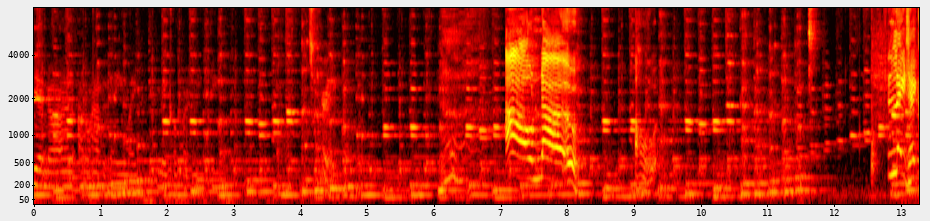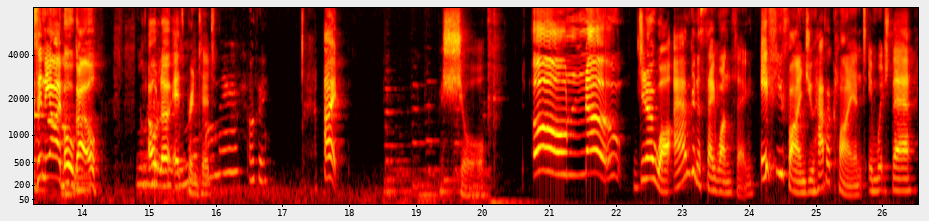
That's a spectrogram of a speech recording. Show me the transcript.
Yeah, no, I, I don't have any like makeup or anything. That's great. Oh no! Oh. Latex in the eyeball, girl! Oh look, it's printed. Okay. I. Sure. Oh no! Do you know what? I am going to say one thing. If you find you have a client in which they're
